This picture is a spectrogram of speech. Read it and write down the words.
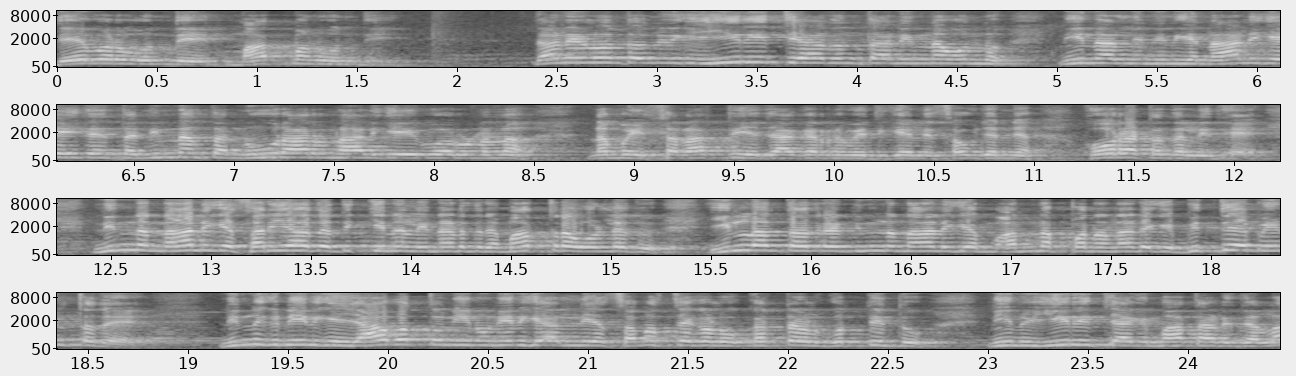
ದೇವರು ಒಂದೇ, ಮಾತ್ಮನು ಒಂದೇ. ನಾನು ಹೇಳುವಂಥ ನಿನಗೆ ಈ ರೀತಿಯಾದಂಥ ನಿನ್ನ ಒಂದು, ನೀನಲ್ಲಿ ನಿನಗೆ ನಾಲಿಗೆ ಇದೆ ಅಂತ, ನಿನ್ನಂಥ ನೂರಾರು ನಾಲಿಗೆ ಇರುವವರು ನನ್ನ, ನಮ್ಮ ಈ ರಾಷ್ಟ್ರೀಯ ಜಾಗರಣ ವೇದಿಕೆಯಲ್ಲಿ ಸೌಜನ್ಯ ಹೋರಾಟದಲ್ಲಿದೆ. ನಿನ್ನ ನಾಲಿಗೆ ಸರಿಯಾದ ದಿಕ್ಕಿನಲ್ಲಿ ನಡೆದರೆ ಮಾತ್ರ ಒಳ್ಳೆಯದು ಇಲ್ಲಂತಾದರೆ ನಿನ್ನ ನಾಲಿಗೆ ಅನ್ನಪ್ಪನ ನಡೆಗೆ ಬಿದ್ದೇ ಬೀಳ್ತದೆ. ನಿನಗೆ ನಿನಗೆ ಯಾವತ್ತು ನೀನು ನಿನಗೆ ಅಲ್ಲಿಯ ಸಮಸ್ಯೆಗಳು, ಕಷ್ಟಗಳು ಗೊತ್ತಿದ್ದು ನೀನು ಈ ರೀತಿಯಾಗಿ ಮಾತಾಡಿದ್ದಲ್ಲ.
